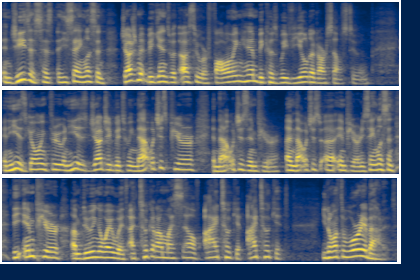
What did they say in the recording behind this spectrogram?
And Jesus has, he's saying, listen, judgment begins with us who are following him because we've yielded ourselves to him. And he is going through and he is judging between that which is pure and that which is impure, and that which is uh, impure. And he's saying, listen, the impure I'm doing away with. I took it on myself. I took it. I took it. You don't have to worry about it.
